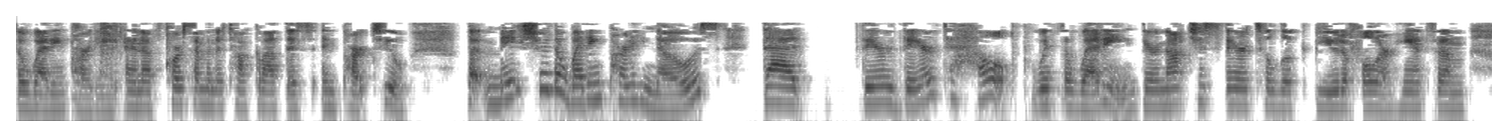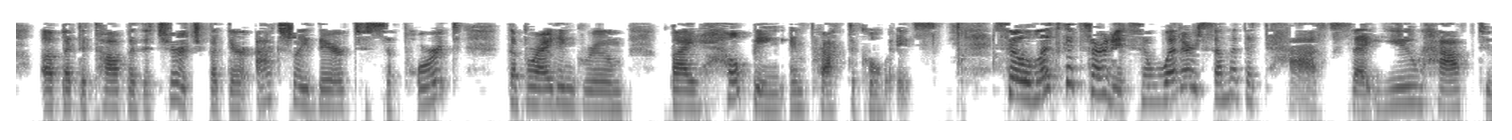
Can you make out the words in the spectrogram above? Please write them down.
the wedding party. And of course, I'm going to talk about this in part two, but make sure the wedding party knows that they're there to help with the wedding. They're not just there to look beautiful or handsome up at the top of the church, but they're actually there to support the bride and groom by helping in practical ways. So let's get started. So what are some of the tasks that you have to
